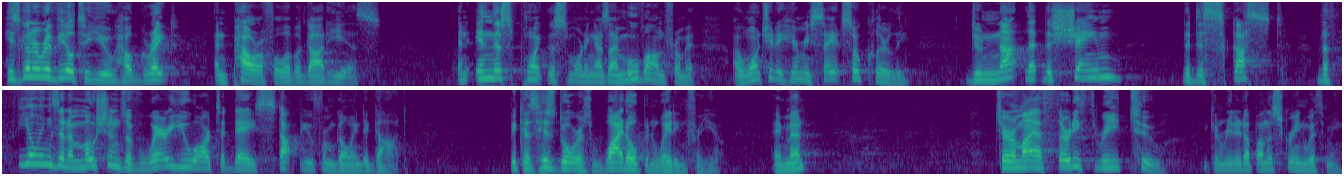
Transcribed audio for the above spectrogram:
He's going to reveal to you how great and powerful of a God he is. And in this point this morning, as I move on from it, I want you to hear me say it so clearly. Do not let the shame, the disgust, the feelings and emotions of where you are today stop you from going to God. Because His door is wide open waiting for you. Amen? Jeremiah 33 2. You can read it up on the screen with me.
